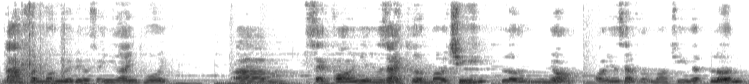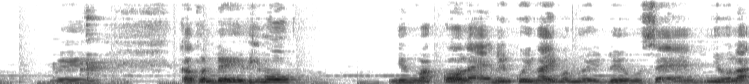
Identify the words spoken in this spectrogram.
đa phần mọi người đều sẽ như anh thôi à, sẽ có những giải thưởng báo chí lớn nhỏ có những sản phẩm báo chí rất lớn về các vấn đề vĩ mô. Nhưng mà có lẽ đến cuối ngày mọi người đều sẽ nhớ lại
